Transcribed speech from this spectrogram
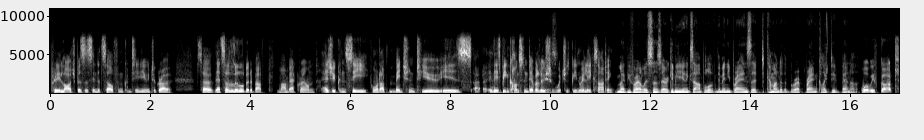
pretty large business in itself and continuing to grow. So that's a little bit about my mm. background. As you can see from what I've mentioned to you, is uh, there's been constant evolution, yes. which has been really exciting. Maybe for our listeners, Eric, give me an example of the many brands that come under the brand collective banner. Well, we've got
